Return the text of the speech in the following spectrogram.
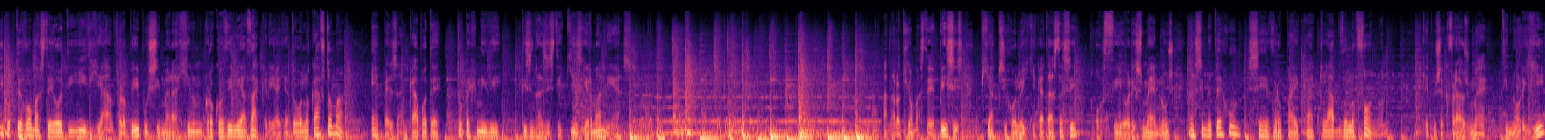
Υποπτευόμαστε ότι οι ίδιοι άνθρωποι που σήμερα χύνουν κροκοδίλια δάκρυα για το ολοκαύτωμα έπαιζαν κάποτε το παιχνίδι της ναζιστικής Γερμανίας. Αναρωτιόμαστε επίσης ποια ψυχολογική κατάσταση οθεί ορισμένους να συμμετέχουν σε ευρωπαϊκά κλαμπ δολοφόνων και τους εκφράζουμε την οργή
